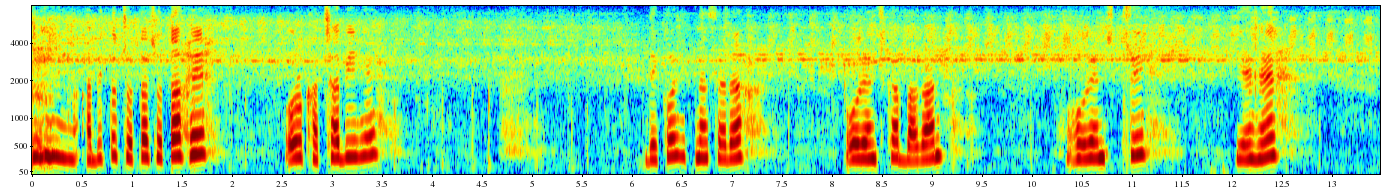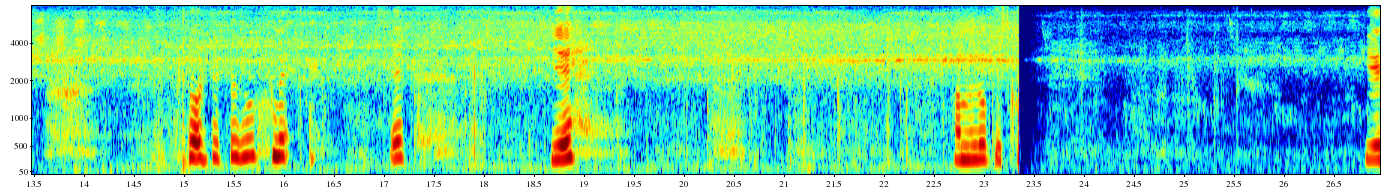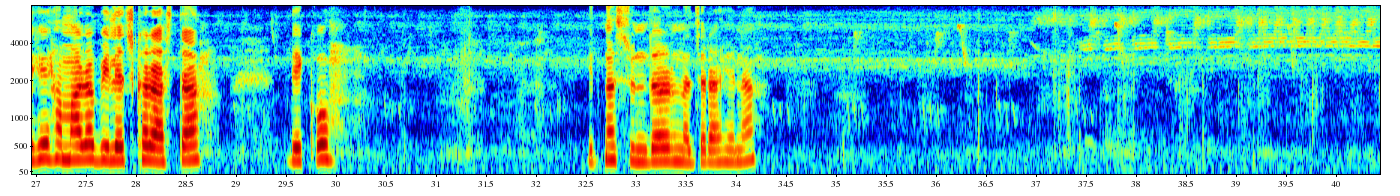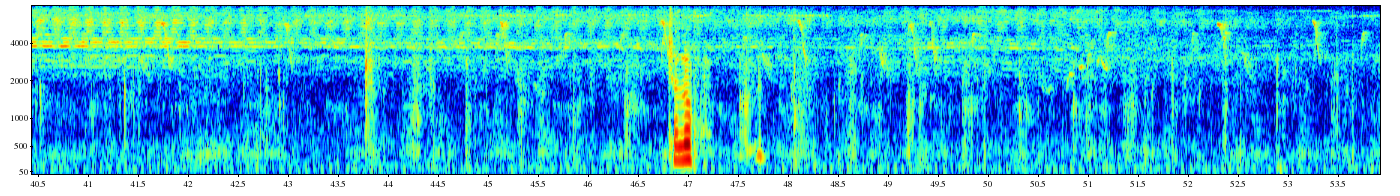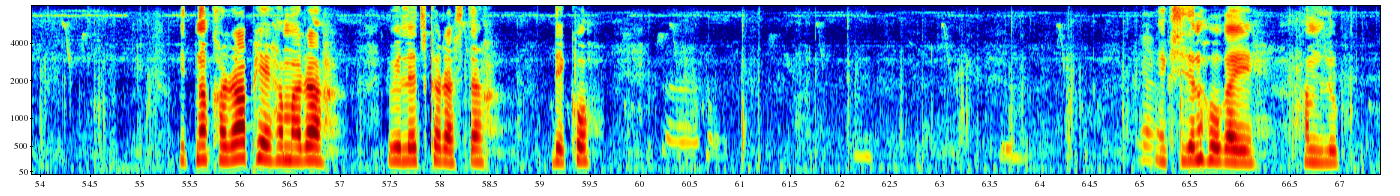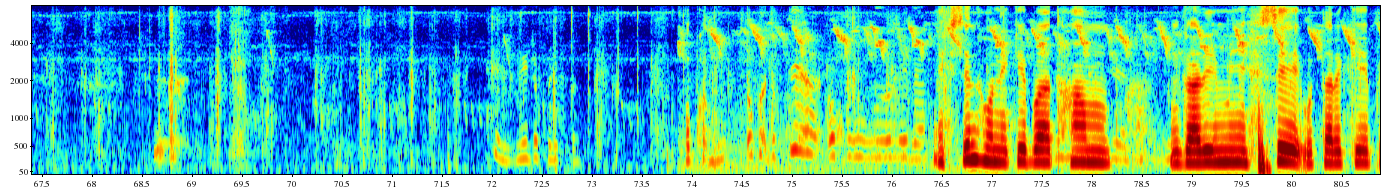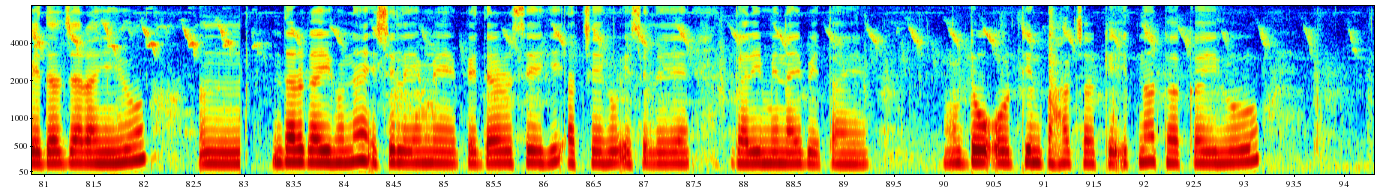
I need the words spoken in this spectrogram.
अभी तो छोटा छोटा है और खच्चा भी है। देखो इतना सारा ऑरेंज का बागान ऑरेंज ट्री ये है। छोड़ देती हूँ मैं एक ये हम लोग इसको ये है हमारा विलेज का रास्ता। देखो, इतना सुंदर नज़ारा है ना। चलो। इतना ख़राब है हमारा विलेज का रास्ता। देखो। एक्सीडेंट हो गए हम लोग। एक्सीडेंट होने के बाद हम गाड़ी में से उतर के पैदल जा रही हूँ। डर गई हूँ ना, इसीलिए मैं पैदल से ही अच्छे हूँ, इसलिए गाड़ी में नहीं बैठा है। दो और तीन पहाड़ चढ़ के इतना थक गई हूँ,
